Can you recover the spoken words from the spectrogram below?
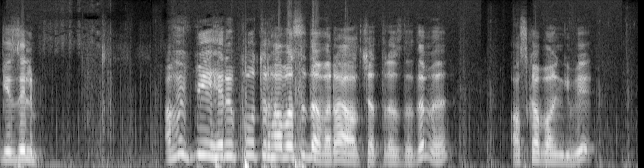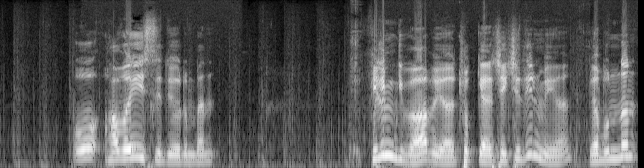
gezelim. Hafif bir Harry Potter havası da var ha Alçatraz'da değil mi? Azkaban gibi. O havayı hissediyorum ben. Film gibi abi ya. Çok gerçekçi değil mi ya? Ya bundan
